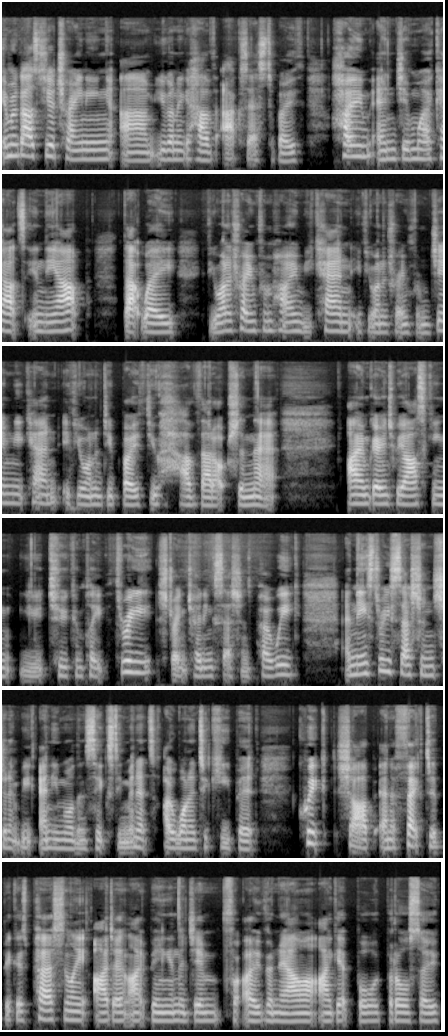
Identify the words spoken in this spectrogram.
In regards to your training, um, you're going to have access to both home and gym workouts in the app. That way, if you want to train from home, you can. If you want to train from gym, you can. If you want to do both, you have that option there. I am going to be asking you to complete three strength training sessions per week. And these three sessions shouldn't be any more than 60 minutes. I wanted to keep it quick, sharp, and effective because personally, I don't like being in the gym for over an hour. I get bored, but also,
